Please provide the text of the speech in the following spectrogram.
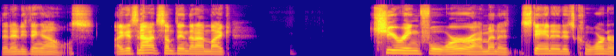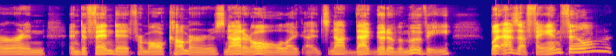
than anything else. Like, it's not something that I'm like cheering for, or I'm gonna stand in its corner and and defend it from all comers. Not at all. Like, it's not that good of a movie. But as a fan film,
